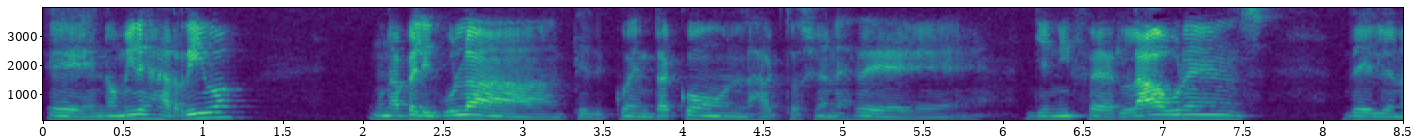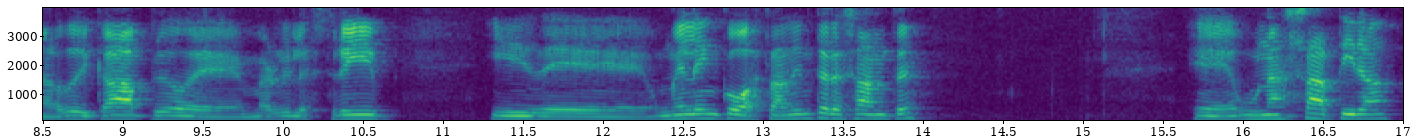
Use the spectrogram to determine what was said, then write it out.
eh, No Mires Arriba, una película que cuenta con las actuaciones de Jennifer Lawrence, de Leonardo DiCaprio, de Meryl Streep y de un elenco bastante interesante. Eh, una sátira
